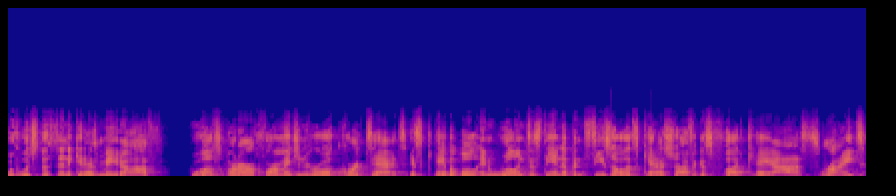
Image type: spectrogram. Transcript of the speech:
with which the Syndicate has made off. Who else but our aforementioned heroic quartet is capable and willing to stand up and seize all this catastrophic as fuck chaos, right?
